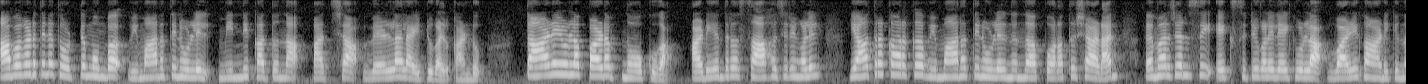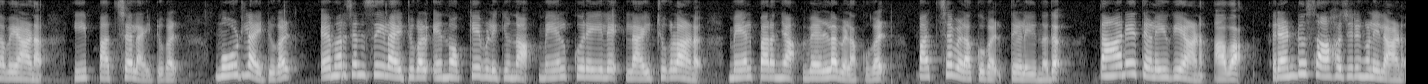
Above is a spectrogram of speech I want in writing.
അപകടത്തിന് തൊട്ടു മുമ്പ് വിമാനത്തിനുള്ളിൽ മിന്നിക്കത്തുന്ന പച്ച വെള്ള ലൈറ്റുകൾ കണ്ടു. താഴെയുള്ള പടം നോക്കുക. അടിയന്തര സാഹചര്യങ്ങളിൽ യാത്രക്കാർക്ക് വിമാനത്തിനുള്ളിൽ നിന്ന് പുറത്തു ചാടാൻ എമർജൻസി എക്സിറ്റുകളിലേക്കുള്ള വഴി കാണിക്കുന്നവയാണ് ഈ പച്ച ലൈറ്റുകൾ. മൂഡ് ലൈറ്റുകൾ എമർജൻസി ലൈറ്റുകൾ എന്നൊക്കെ വിളിക്കുന്ന മേൽക്കുരയിലെ ലൈറ്റുകളാണ് മേൽപ്പറഞ്ഞ വെള്ള വിളക്കുകൾ പച്ച വിളക്കുകൾ തെളിയുന്നത്. താനെ തെളിയുകയാണ് അവ. രണ്ടു സാഹചര്യങ്ങളിലാണ്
